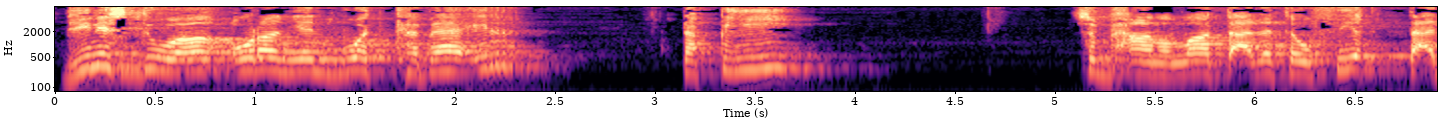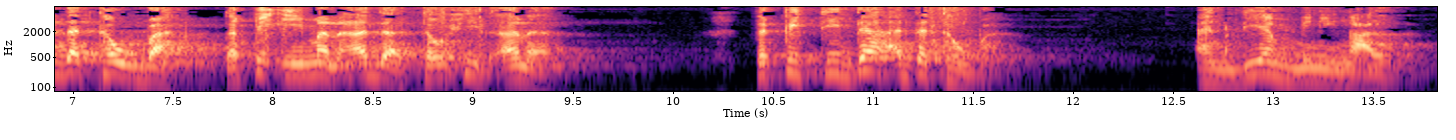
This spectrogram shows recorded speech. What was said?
Jenis dua orang yang buat كبائر tapi Subhanallah tak ada taufiq, tak ada taubah. Tapi iman ada, tauhid ana. Tapi tidak ada taubah. Dan dia meninggal.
